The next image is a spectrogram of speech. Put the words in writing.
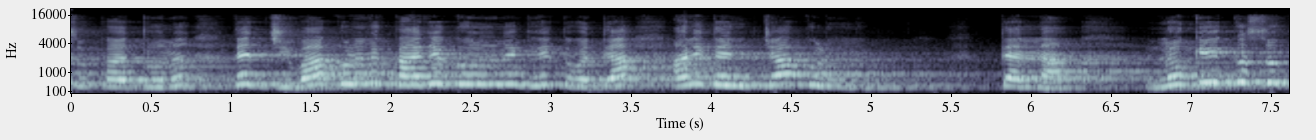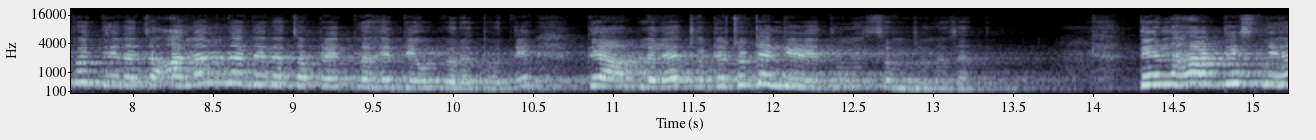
सुखातून त्या जीवाकडून कार्य करून घेत होत्या आणि त्यांच्याकडून त्यांना लौकिक सुख देण्याचा आनंद देण्याचा प्रयत्न हे देव करत होते. ते आपल्याला छोट्या छोट्या लिळेतून समजून जातं. तेलहाटी स्नेह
